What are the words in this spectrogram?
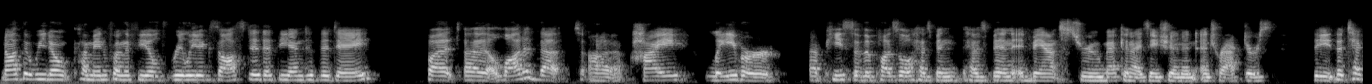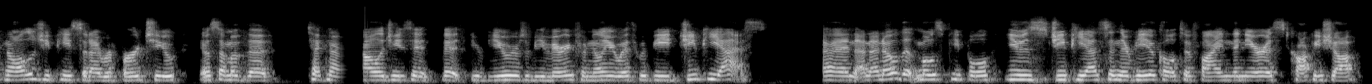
Not that we don't come in from the field really exhausted at the end of the day, but uh, a lot of that uh, high labor a piece of the puzzle has been has been advanced through mechanization and, and tractors. The the technology piece that I referred to, you know, some of the technologies that, that your viewers would be very familiar with would be GPS. And, and I know that most people use GPS in their vehicle to find the nearest coffee shop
